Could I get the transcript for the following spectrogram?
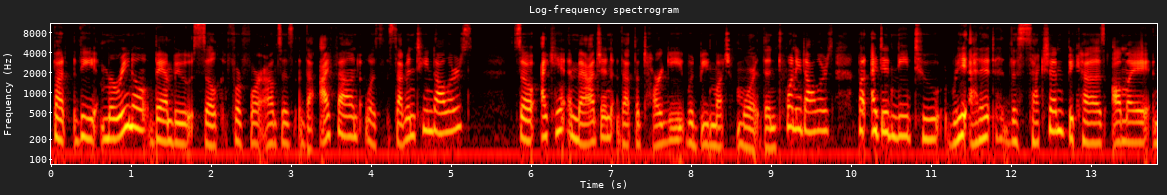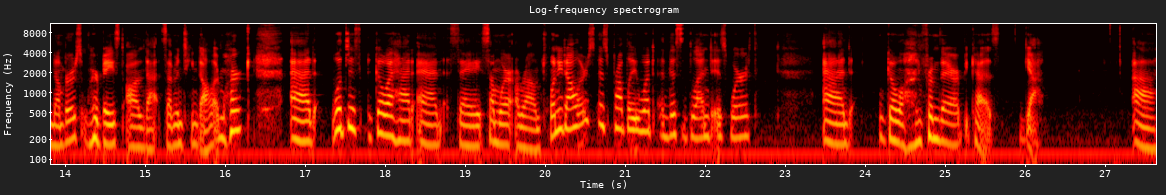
But the merino bamboo silk for four ounces that I found was $17. So I can't imagine that the Targhee would be much more than $20, but I did need to re-edit this section because all my numbers were based on that $17 mark. And we'll just go ahead and say somewhere around $20 is probably what this blend is worth and go on from there because yeah, uh,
